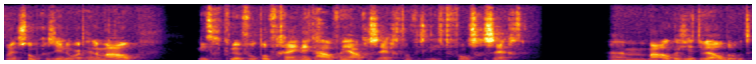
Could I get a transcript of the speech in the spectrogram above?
In sommige gezinnen wordt helemaal niet geknuffeld of geen ik hou van jou gezegd of iets liefdevols gezegd. Um, maar ook als je het wel doet,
